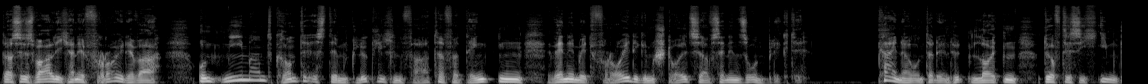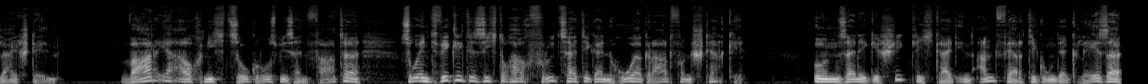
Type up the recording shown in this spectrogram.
dass es wahrlich eine Freude war, und niemand konnte es dem glücklichen Vater verdenken, wenn er mit freudigem Stolze auf seinen Sohn blickte. Keiner unter den Hüttenleuten durfte sich ihm gleichstellen. War er auch nicht so groß wie sein Vater, so entwickelte sich doch auch frühzeitig ein hoher Grad von Stärke. Und seine Geschicklichkeit in Anfertigung der Gläser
